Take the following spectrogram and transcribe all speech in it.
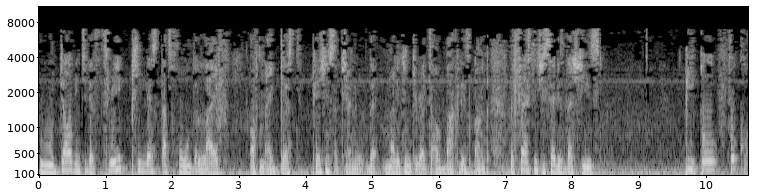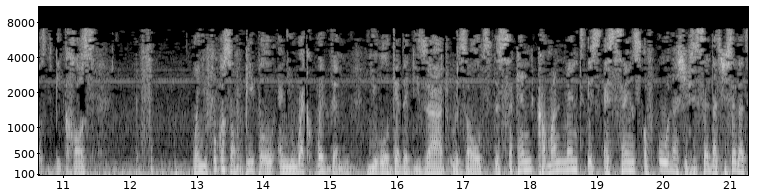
we will delve into the three pillars that hold the life of my guest, Patience Akyianu, the managing director of Barclays Bank. The first thing she said is that she's people focused because when you focus on people and you work with them, you will get the desired results. The second commandment is a sense of ownership. She said that she said that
